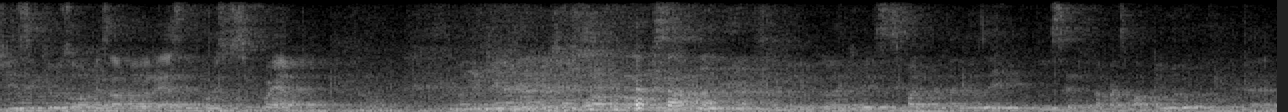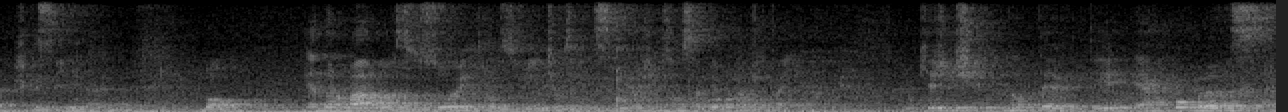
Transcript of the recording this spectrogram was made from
Dizem que os homens amadurecem depois dos 50. Ano que vem a gente pode conversar. Ano que vem vocês podem perguntar, Deus aí, você está mais maduro? É, acho que sim, né? Bom, é normal aos 18, aos 20, aos 25 a gente não saber para onde está indo. Que a gente não deve ter é a cobrança.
